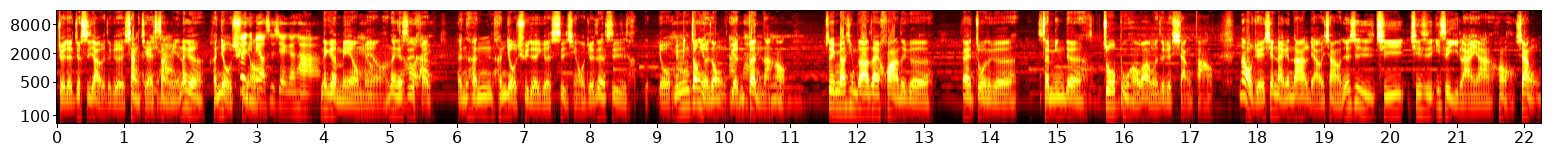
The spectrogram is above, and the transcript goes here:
觉得就是要有这个象棋在上面，那个很有趣哦。你没有事先跟他？那个没有没有，那个是很很很很有趣的一个事情，我觉得真的是有冥冥中有这种缘分呐哈。所以喵星不知道在画这个，在做这个神明的桌布哈，问我们这个想法哈。那我觉得先来跟大家聊一下，就是其其实一直以来呀，哈，像。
